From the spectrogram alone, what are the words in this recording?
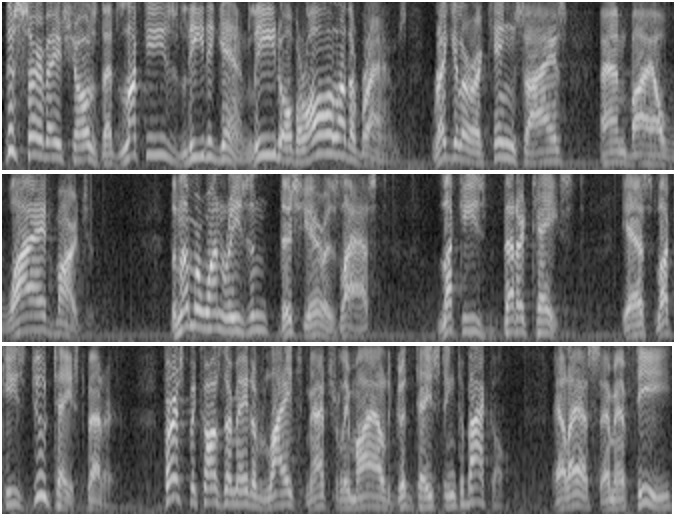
this survey shows that Lucky's lead again, lead over all other brands, regular or king size, and by a wide margin. The number one reason this year as last, Lucky's better taste. Yes, Lucky's do taste better. First, because they're made of light, naturally mild, good tasting tobacco. LS, MFT,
